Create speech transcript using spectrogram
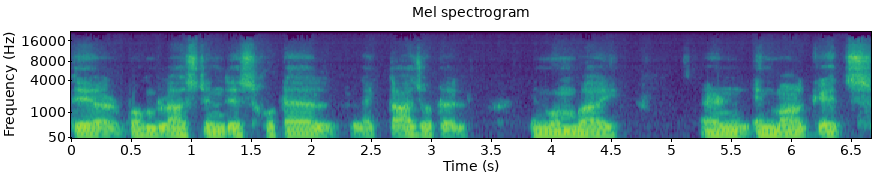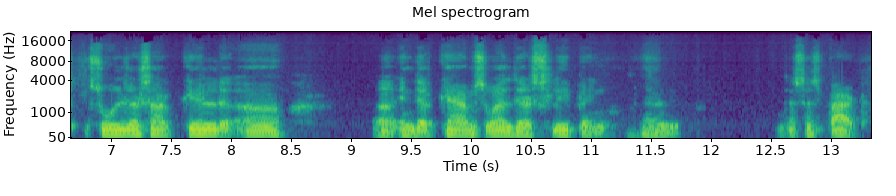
there bomb blast in this hotel like taj hotel in mumbai and in markets soldiers are killed uh, uh, in their camps while they're sleeping and this is bad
